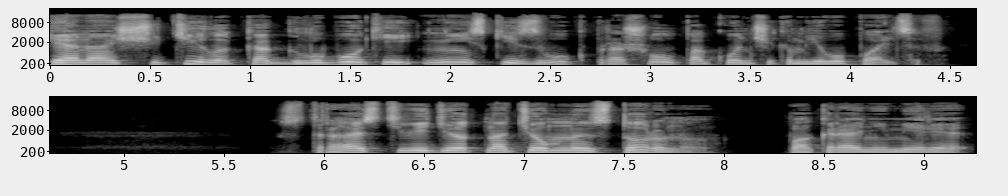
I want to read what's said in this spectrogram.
и она ощутила, как глубокий низкий звук прошел по кончикам его пальцев. Страсть ведет на темную сторону. По крайней мере,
